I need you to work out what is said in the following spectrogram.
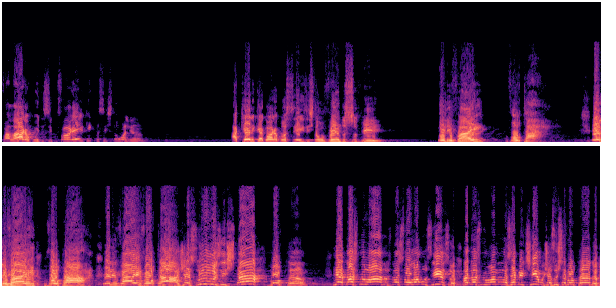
falaram com os discípulos: falaram, ei, o que, que vocês estão olhando? aquele que agora vocês estão vendo subir, ele vai voltar. Ele vai voltar. Ele vai voltar. Jesus está voltando. Nós falamos isso, há dois mil anos nós repetimos: Jesus está voltando,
